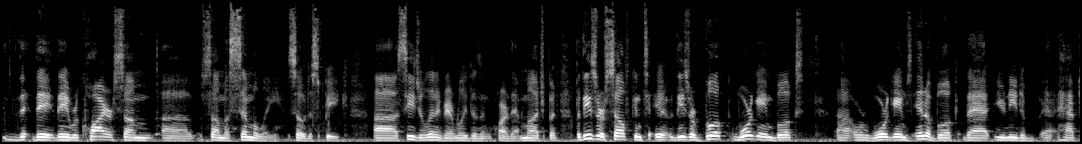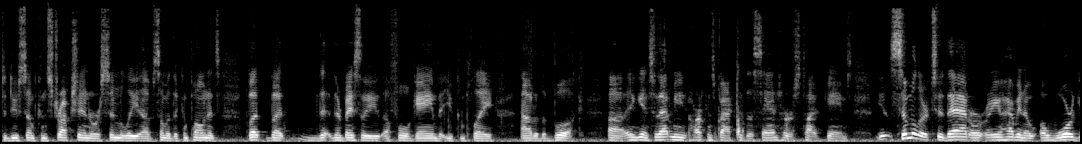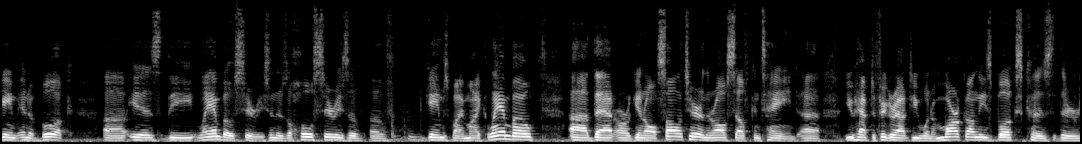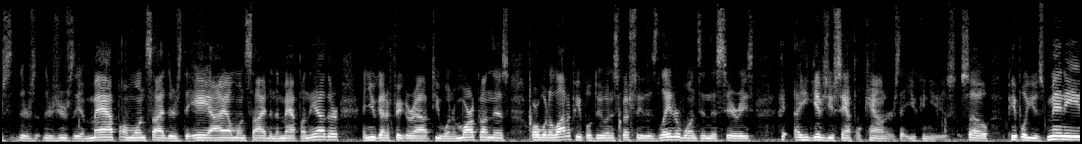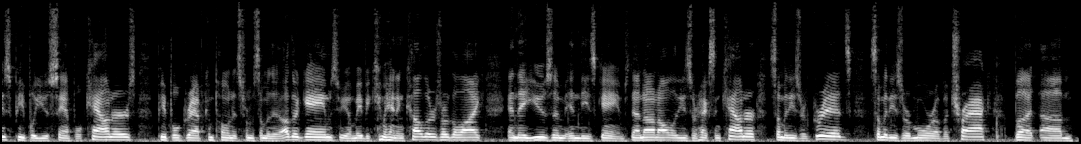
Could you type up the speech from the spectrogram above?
they, they require some uh, some assembly, so to speak. Uh, Siege of Leningrad really doesn't require that much, but but these are self uh, these are book war game books. Uh, or war games in a book that you need to uh, have to do some construction or assembly of some of the components, but but they're basically a full game that you can play out of the book. Uh, again, so that means harkens back to the Sandhurst type games. Similar to that, or you know, having a, a war game in a book. Uh, is the Lambo series, and there's a whole series of, of games by Mike Lambo uh, that are again all solitaire and they're all self-contained. Uh, you have to figure out do you want to mark on these books because there's there's there's usually a map on one side, there's the AI on one side, and the map on the other, and you got to figure out do you want to mark on this or what a lot of people do, and especially these later ones in this series, he gives you sample counters that you can use. So people use minis, people use sample counters, people grab components from some of the other games. You know, maybe Command and Colors or the like, and they use them in these games. Now, not all of these are hex and counter. Some of these are grids. Some of these are more of a track, but um,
